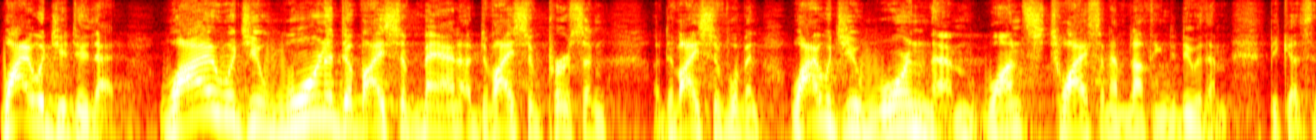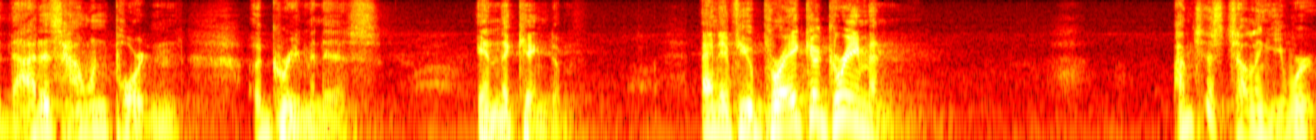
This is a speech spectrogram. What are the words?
Why would you do that? Why would you warn a divisive man, a divisive person, a divisive woman? Why would you warn them once, twice, and have nothing to do with them? Because that is how important agreement is in the kingdom. And if you break agreement, I'm just telling you, we're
